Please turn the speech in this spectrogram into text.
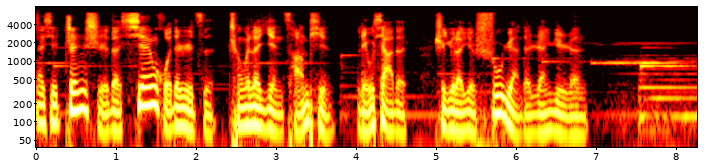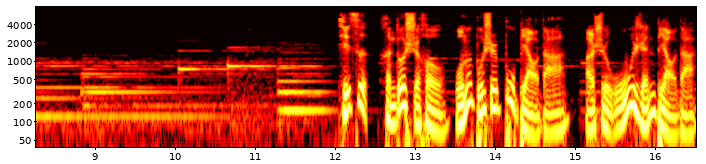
那些真实的、鲜活的日子，成为了隐藏品。留下的是越来越疏远的人与人。其次，很多时候我们不是不表达，而是无人表达。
